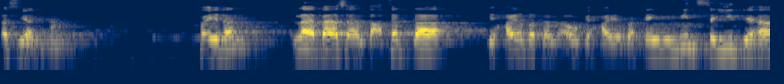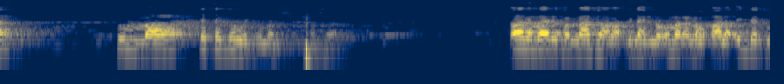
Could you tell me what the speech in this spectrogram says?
asyaadihim faidan laa ba'sa an tactadda bxaydatan aw bxaydatayni min sayidiha uma tatazawaju man qala malik naafic an cabdillahi bni cumar anahu qaala ciddatu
